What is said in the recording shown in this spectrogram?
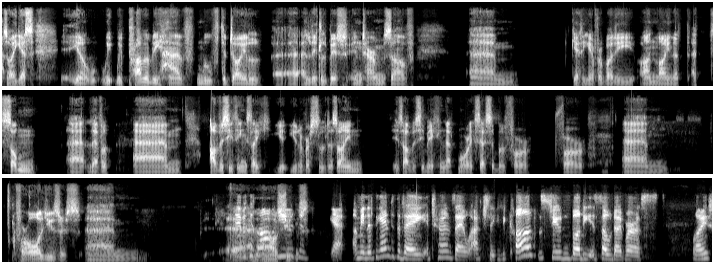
so I guess you know we, we probably have moved the dial a, a little bit in terms of um, getting everybody online at, at some uh, level. Um, obviously, things like u- universal design is obviously making that more accessible for for um, for all users um, uh, Yeah, because and, and all all students. users- Yeah, I mean, at the end of the day, it turns out actually because the student body is so diverse, right?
